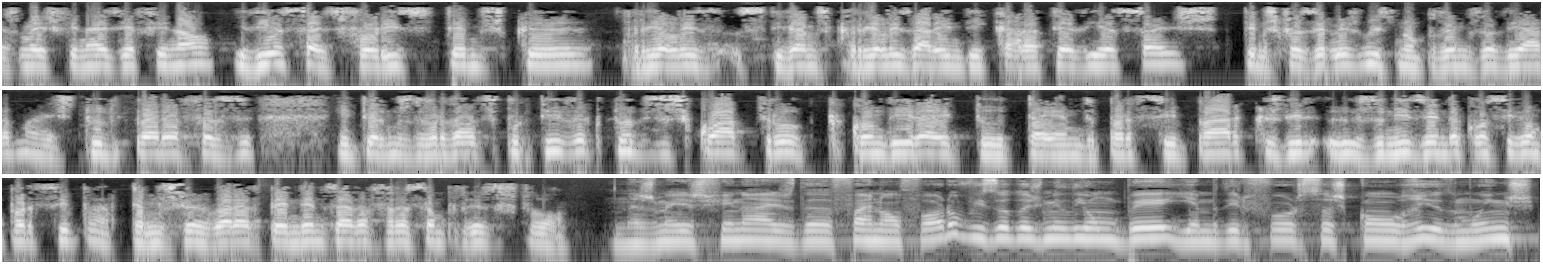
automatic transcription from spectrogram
as meias finais e a final, e dia 6, se for isso, temos que realizar, se tivermos que realizar e indicar até dia 6, temos que fazer mesmo isso, não podemos adiar mais. Tudo para fazer em termos de verdade esportiva, que todos os quatro que com direito têm de participar, que os, os Unidos ainda consigam participar. Estamos agora dependentes da Federação Portuguesa de Futebol. Nas meias finais da Final Four, o Viseu 2001B ia medir forças com o Rio de Moinhos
